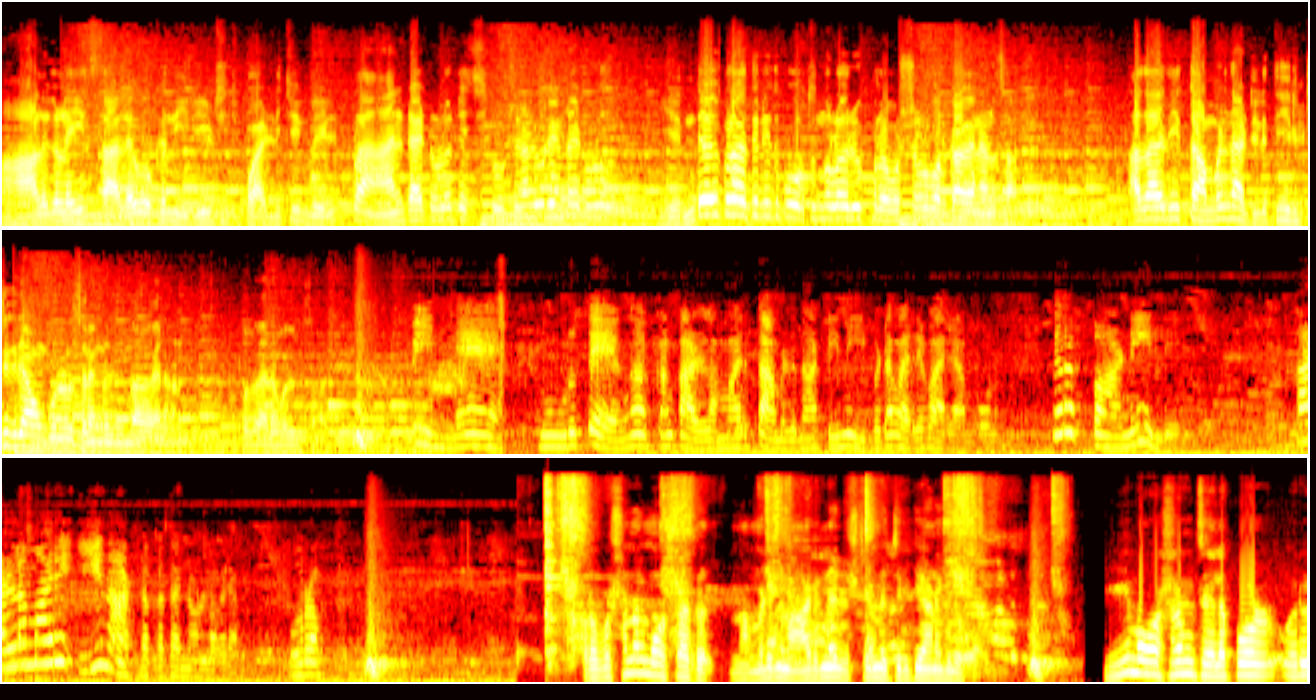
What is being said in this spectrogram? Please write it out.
ആളുകളെയും സ്ഥലവും ഒക്കെ നിരീക്ഷിച്ച് പഠിച്ച് വെൽ പ്ലാൻഡ് ആയിട്ടുള്ള ഒരു എക്സിക്യൂഷനാണ് ഇവിടെ ഉണ്ടായിട്ടുള്ളത്. എന്റെ അഭിപ്രായത്തിൽ ഇത് പുറത്തുനിന്നുള്ള ഒരു പ്രൊഫഷണൽ വർക്ക് ആകാനാണ് സാധ്യത. അതായത് ഈ തമിഴ്നാട്ടിൽ തിരുട്ട് ഗ്രാമം പോലുള്ള സ്ഥലങ്ങളിൽ നിന്നാകാനാണ് പ്രധാനമായും സാധ്യത. നൂറ് തേങ്ങ വെക്കാൻ കള്ളന്മാര് തമിഴ്നാട്ടിൽ നിന്ന് ഇവിടെ വരെ വരാൻ പോണു. വേറെ പണിയില്ലേ? കള്ളന്മാര് ഈ നാട്ടിലൊക്കെ തന്നെ ഉള്ളവരാ. ഉറപ്പ്. പ്രൊഫഷണൽ മോഷ്ടാക്കൾ നമ്മുടെ നാടിനെ ലക്ഷ്യം വെച്ചിരിക്കുകയാണെങ്കിലോ? ഈ മോഷണം ചിലപ്പോൾ ഒരു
